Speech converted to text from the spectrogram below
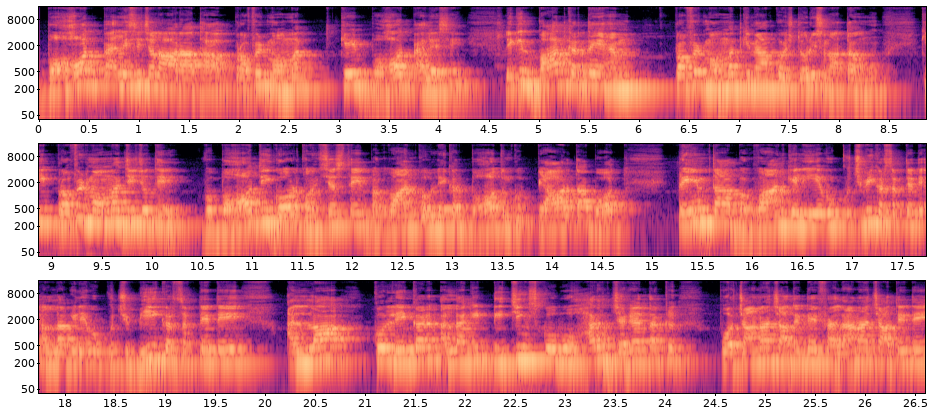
बहुत पहले से चला आ रहा था। प्रॉफिट मोहम्मद के बहुत पहले से। लेकिन बात करते हैं हम प्रॉफिट मोहम्मद की। मैं आपको स्टोरी सुनाता हूँ कि प्रॉफिट मोहम्मद जी जो थे, वो बहुत ही गॉड कॉन्शियस थे। भगवान को लेकर बहुत उनको प्यार था, बहुत प्रेम था, भगवान के लिए वो कुछ भी कर सकते थे, अल्लाह के लिए वो कुछ भी कर सकते थे। अल्लाह को लेकर, अल्लाह की टीचिंग्स को वो हर जगह तक पहुंचाना चाहते थे, फैलाना चाहते थे,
